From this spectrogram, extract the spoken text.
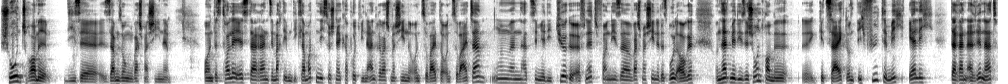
Schontrommel, diese Samsung Waschmaschine. Und das Tolle ist daran, sie macht eben die Klamotten nicht so schnell kaputt wie eine andere Waschmaschine und so weiter und so weiter. Und dann hat sie mir die Tür geöffnet von dieser Waschmaschine, das Bullauge, und hat mir diese Schontrommel äh, gezeigt. Und ich fühlte mich ehrlich daran erinnert,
